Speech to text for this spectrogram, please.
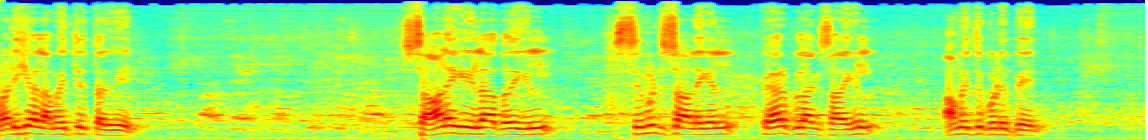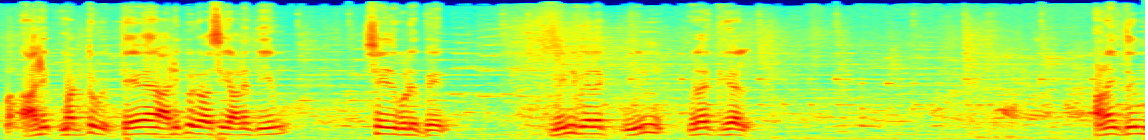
வடிகால் அமைத்து தருவேன். சாலைகள் இல்லாத பகுதிகளில் சிமெண்ட் சாலைகள் பேர் பிளாக் சாலைகள் அமைத்து கொடுப்பேன். அடி மற்றும் தேவையான அடிப்படை வசதிகள் அனைத்தையும் செய்து கொடுப்பேன். மின் விளக் மின் விளக்குகள் அனைத்தும்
